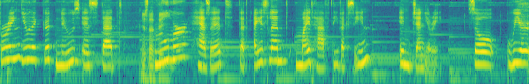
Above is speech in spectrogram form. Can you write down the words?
bring you the good news, is that Is that the rumor has it that Iceland might have the vaccine in January. So we are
